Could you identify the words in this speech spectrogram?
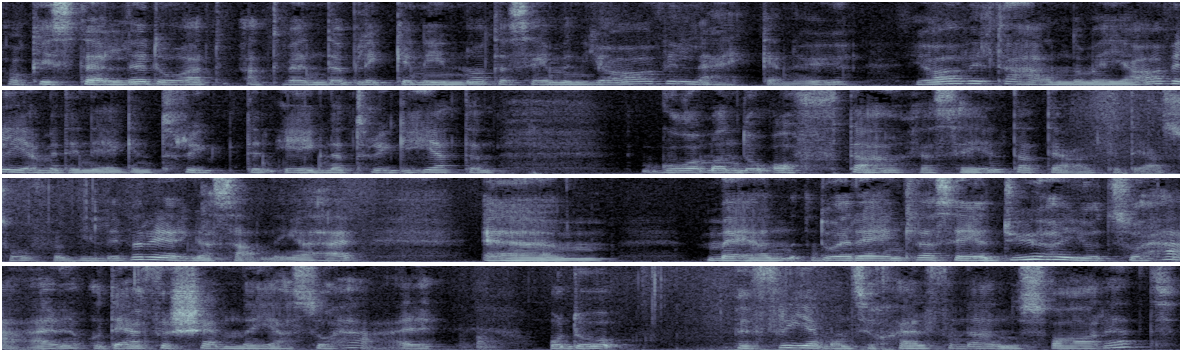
Och istället då att, att vända blicken inåt och säga men jag vill läka nu. Jag vill ta hand om mig. Jag vill ge mig den, egen trygg, den egna tryggheten. Går man då ofta, jag säger inte att det alltid är så för vi levererar inga sanningar här. Ehm, men då är det enklare att säga du har gjort så här och därför känner jag så här. Och då befriar man sig själv från ansvaret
